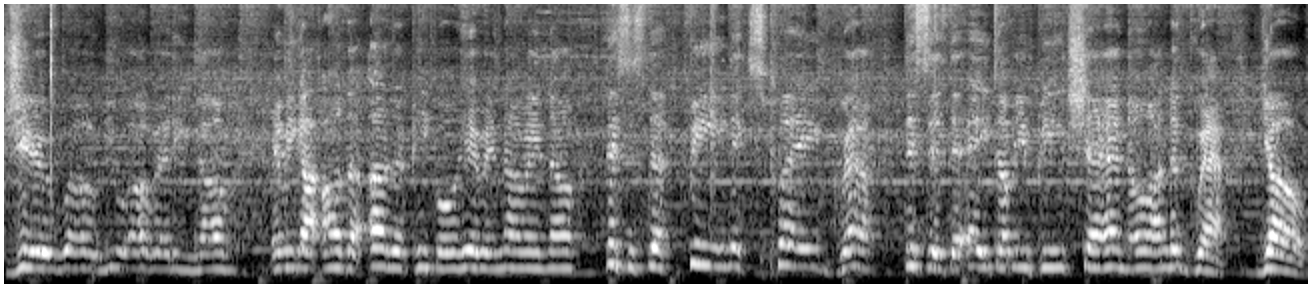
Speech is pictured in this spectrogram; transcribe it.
Jiro, you already know. And we got all the other people here and already know. This is the Phoenix Playground. This is the AWB channel on the ground. Yo.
